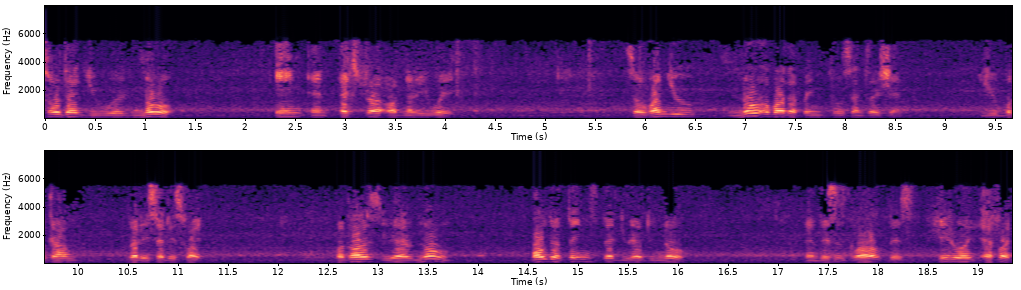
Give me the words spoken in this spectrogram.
so that you will know in an extraordinary way. So when you know about the painful sensation, you become very satisfied. Because you have known all the things that you have to know. And this is called this heroic effort.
